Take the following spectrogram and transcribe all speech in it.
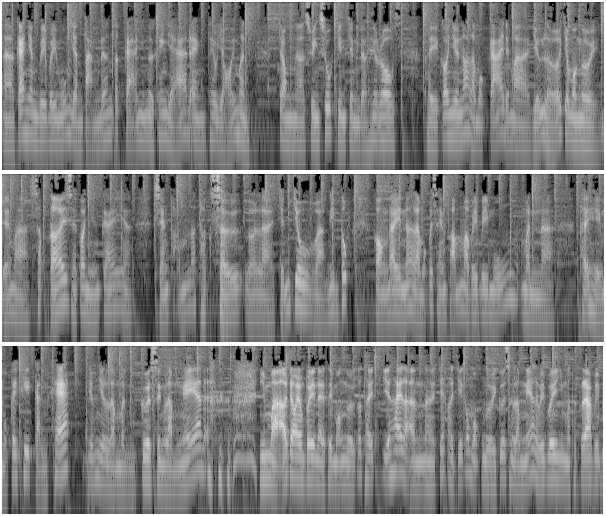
à, cá nhân VP muốn dành tặng đến tất cả những người khán giả đang theo dõi mình trong uh, xuyên suốt chương trình The Heroes thì coi như nó là một cái để mà giữ lửa cho mọi người, để mà sắp tới sẽ có những cái à, sản phẩm nó thật sự, gọi là chỉnh chu và nghiêm túc. Còn đây nó là một cái sản phẩm mà BB muốn mình à, thể hiện một cái khía cạnh khác, giống như là mình cưa sừng làm nghé đó. Nhưng mà ở trong mv này thì mọi người có thể chỉ thấy là à, chắc là chỉ có một người cưa sừng làm nghé là BB nhưng mà thật ra BB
